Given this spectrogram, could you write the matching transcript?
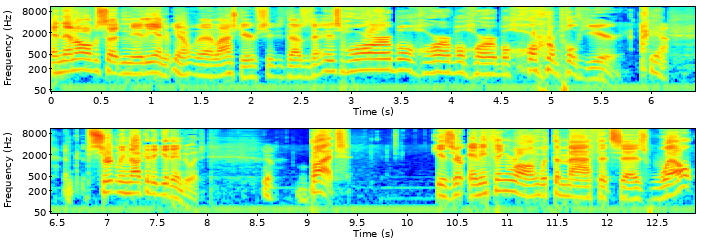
and then all of a sudden, near the end, you know, uh, last year, 2010, it's horrible, horrible, horrible, horrible year. Yeah. I'm certainly not going to get into it. No. But is there anything wrong with the math that says, well,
